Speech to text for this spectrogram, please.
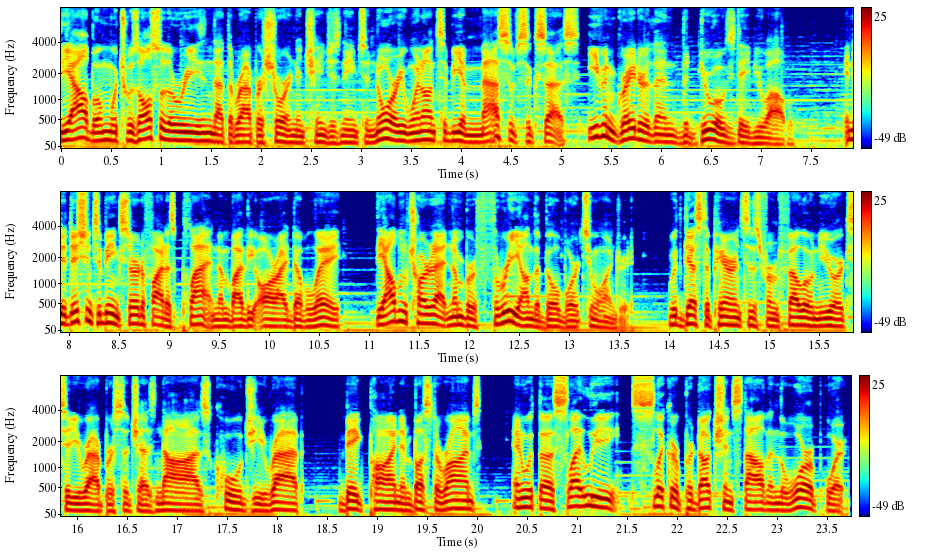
The album, which was also the reason that the rapper shortened and changed his name to Nori, went on to be a massive success, even greater than the duo's debut album. In addition to being certified as platinum by the RIAA, the album charted at number 3 on the Billboard 200, with guest appearances from fellow New York City rappers such as Nas, Kool G Rap, Big Pun, and Busta Rhymes, and with a slightly slicker production style than The War Report,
